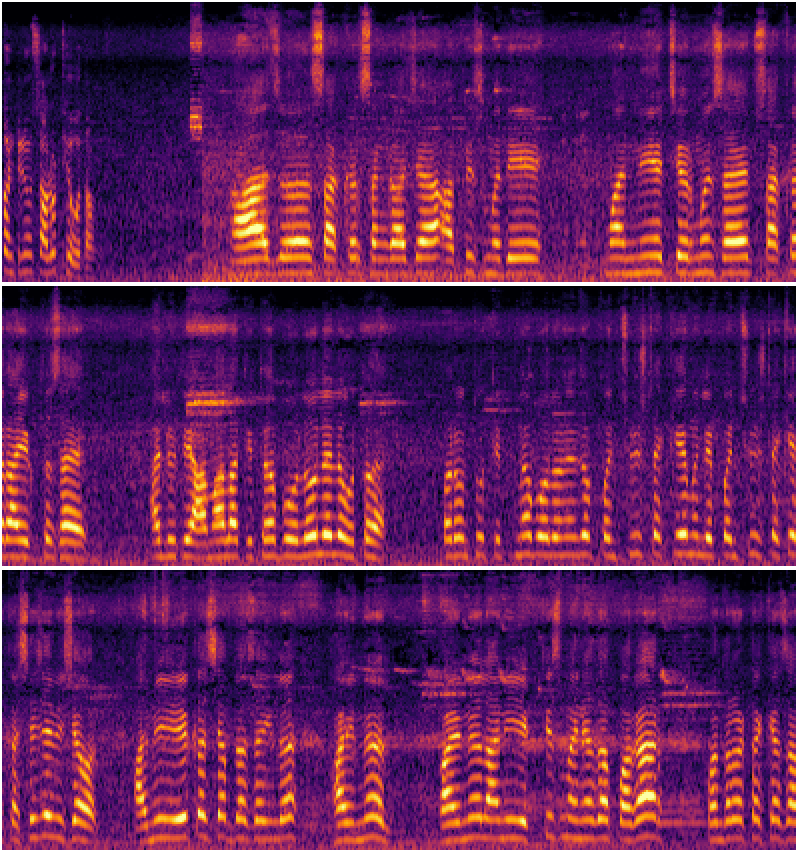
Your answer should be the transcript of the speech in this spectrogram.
कंटिन्यू चालू ठेवत आहोत. आज साखर संघाच्या ऑफिसमध्ये माननीय चेअरमन साहेब साखर आयुक्त साहेब आली होते. आम्हाला तिथं बोलवलेलं होतं. परंतु तिथनं बोलवण्याचं पंचवीस टक्के म्हणजे पंचवीस टक्के कशाच्या विषयावर? आम्ही एकच शब्दात सांगितलं फायनल फायनल आणि एकतीस महिन्याचा पगार पंधरा टक्क्याचा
